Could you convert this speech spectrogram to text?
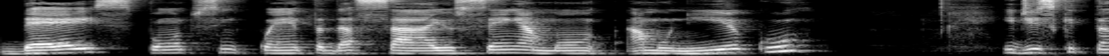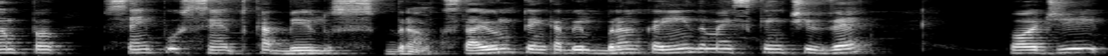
10.50 da Saio sem amoníaco. E diz que tampa 100% cabelos brancos, tá? Eu não tenho cabelo branco ainda, mas quem tiver pode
